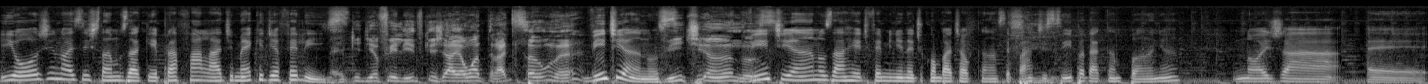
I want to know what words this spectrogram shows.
E hoje nós estamos aqui para falar de Mac Dia Feliz. Mac Dia Feliz, que já é uma tradição, né? 20 anos. 20 anos. 20 anos a Rede Feminina de Combate ao Câncer Sim. participa da campanha. Nós já, é,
